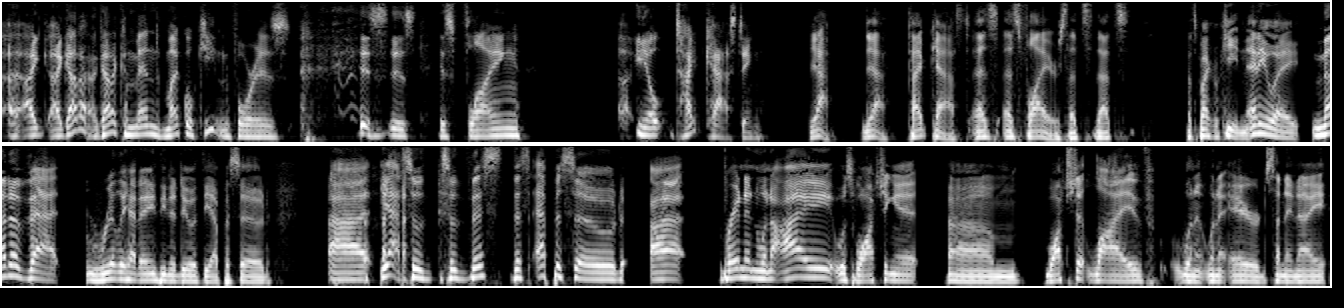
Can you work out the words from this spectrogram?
I I gotta I gotta commend Michael Keaton for his his his his flying uh, you know typecasting. Yeah, yeah, typecast as as flyers. That's that's that's Michael Keaton. Anyway, none of that really had anything to do with the episode. Uh, yeah. So so this this episode, uh, Brandon, when I was watching it, um, watched it live when it when it aired Sunday night,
